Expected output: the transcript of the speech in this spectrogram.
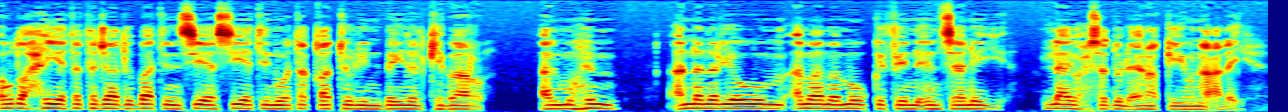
أو ضحية تجاذبات سياسية وتقاتل بين الكبار. المهم أننا اليوم أمام موقف إنساني لا يحسد العراقيون عليه.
